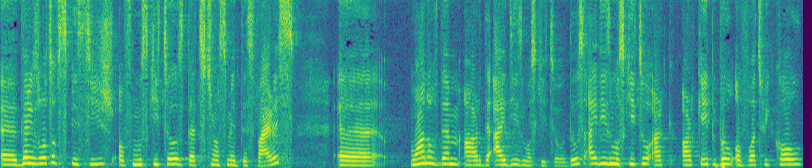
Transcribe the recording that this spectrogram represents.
Uh, there is a lot of species of mosquitoes that transmit this virus. Uh, one of them are the Aedes mosquito. Those Aedes mosquito are, are capable of what we call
